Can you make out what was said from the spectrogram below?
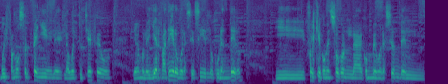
muy famoso el Peñi, la chefe o llamémosle yerbatero, por así decirlo, curandero y fue el que comenzó con la conmemoración del,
